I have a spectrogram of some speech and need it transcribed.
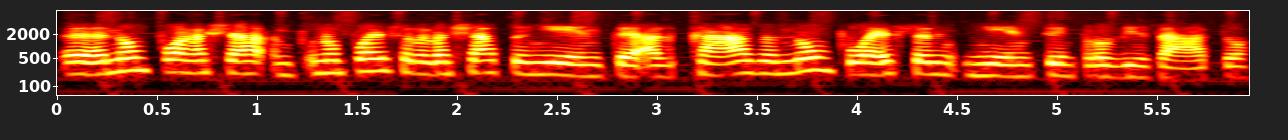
eh, non, può lascia- non può essere lasciato niente al caso, non può essere niente improvvisato,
